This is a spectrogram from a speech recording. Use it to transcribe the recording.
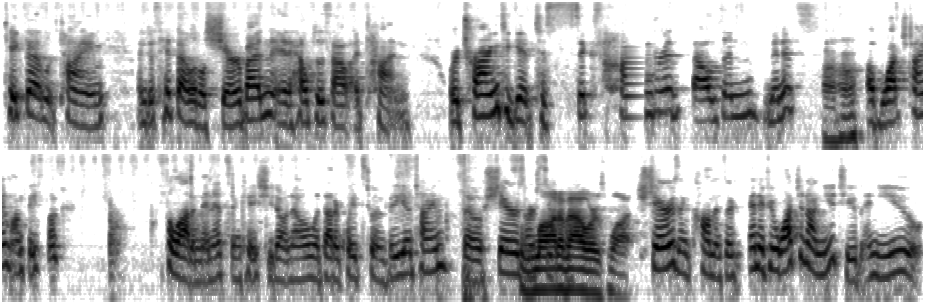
take that time and just hit that little share button, it helps us out a ton. We're trying to get to 600,000 minutes uh-huh. of watch time on Facebook. It's a lot of minutes in case you don't know what that equates to in video time. So shares It's a are lot of hours watched. shares and comments are, and if you're watching on YouTube and you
